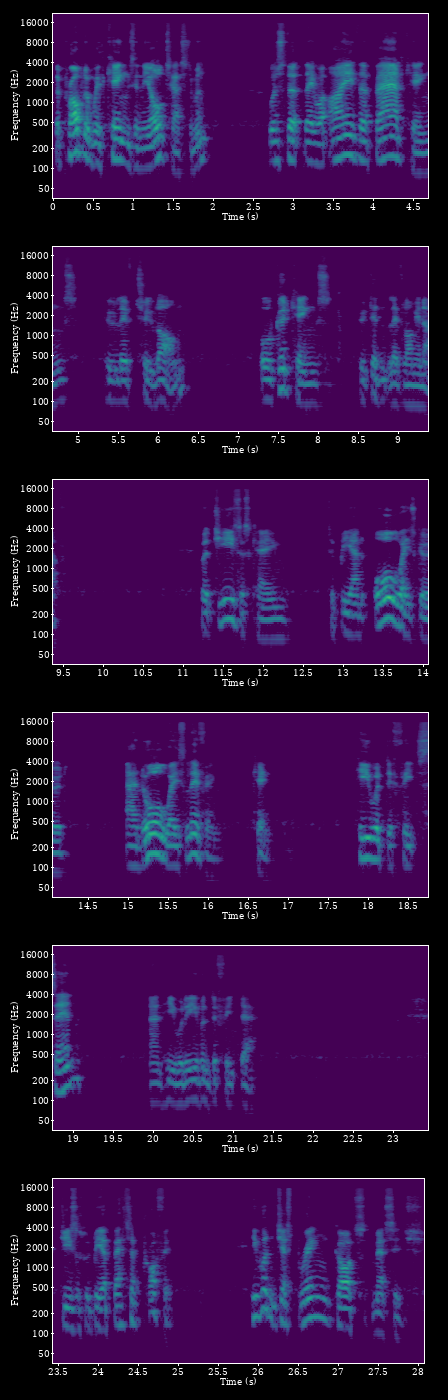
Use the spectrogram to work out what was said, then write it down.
The problem with kings in the Old Testament was that they were either bad kings who lived too long or good kings who didn't live long enough. But Jesus came to be an always good and always living king. He would defeat sin and he would even defeat death. Jesus would be a better prophet. He wouldn't just bring God's message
